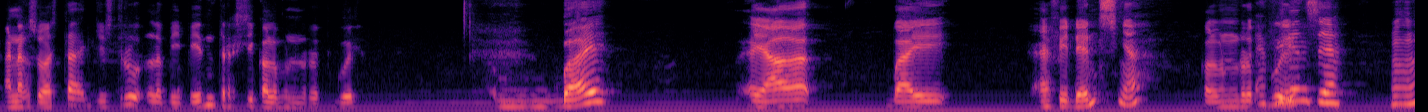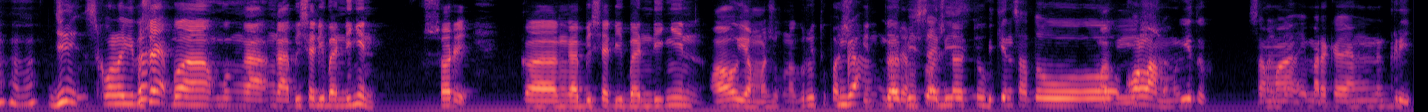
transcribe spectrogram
anak swasta justru lebih pinter sih kalau menurut gue by ya by evidence-nya kalau menurut gue evidence-nya. Heeh. Jadi sekolah Maksudnya bu- bu- nggak nggak bisa dibandingin. Sorry, nggak bisa dibandingin. Oh, yang masuk negeri itu pasti nggak pintar, nggak bisa dibikin satu bisa. kolam gitu sama mereka yang negeri.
